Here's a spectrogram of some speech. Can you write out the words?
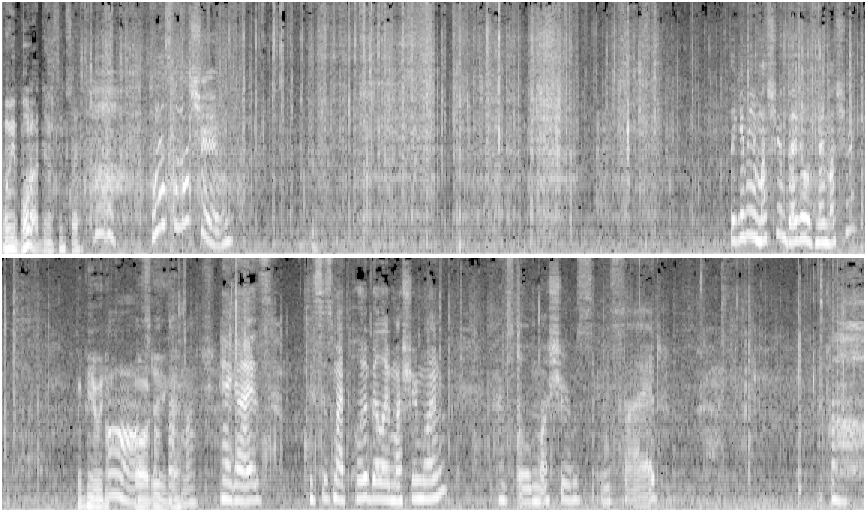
When we bought it, I didn't think so. Where's the mushroom? They gave me a mushroom burger with no mushroom? You already. Oh, oh there you go. much. Hey guys, this is my portobello mushroom one. Has all mushrooms inside. Oh.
